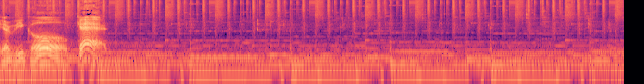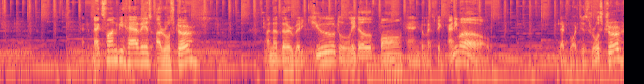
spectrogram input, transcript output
Here we go, cat. And the next one we have is a rooster. Another very cute little farm and domestic animal. Let's watch this rooster.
